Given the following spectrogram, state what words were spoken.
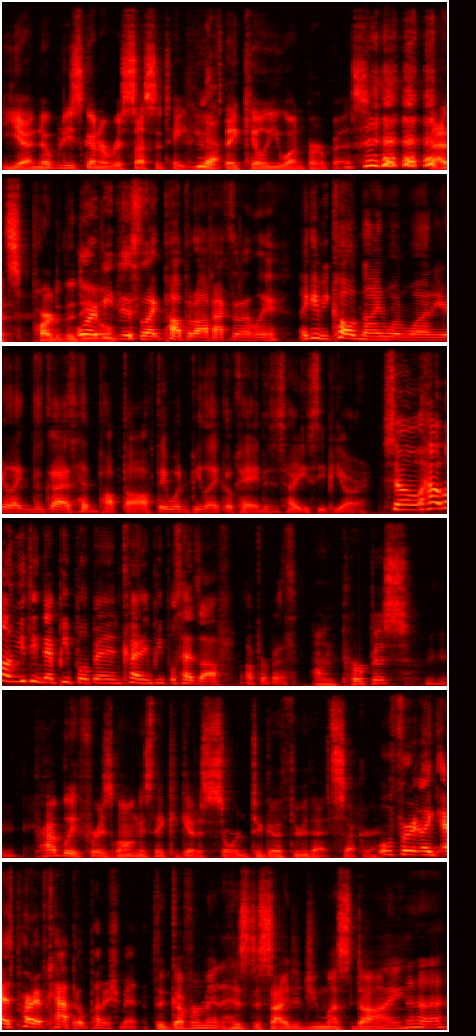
Yeah, nobody's gonna resuscitate you No. if they kill you on purpose. That's part of the deal. Or if you just like pop it off accidentally. Like if you called 911 and you're like, this guy's head popped off, they wouldn't be like, okay, this is how you CPR. So how long do you think that people have been cutting people's heads off on purpose? on purpose? Mm-hmm. Probably for as long as they could get a sword to go through that sucker. Well, for like as part of capital punishment. the government has decided you must die. Uh-huh.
